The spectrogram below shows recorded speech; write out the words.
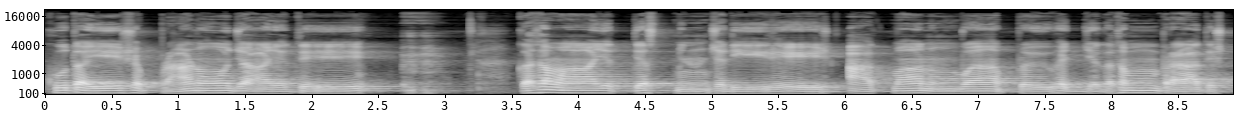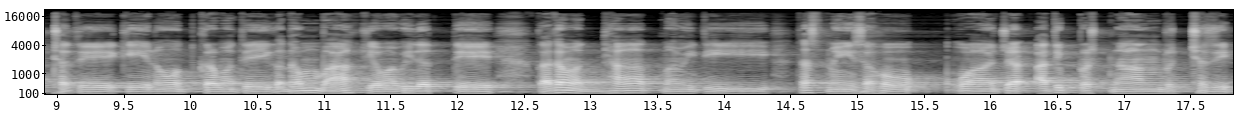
कुत एष प्राणो जायते। कथमायत्यस्मिन् शरीरे आत्मानं वा प्रविभज्य कथं प्रातिष्ठते, केनोत्क्रमते, कथं बाह्यमभिधत्ते कथमध्यात्ममिति। तस्मै सहोवाच अतिप्रश्नान् पृच्छसि,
